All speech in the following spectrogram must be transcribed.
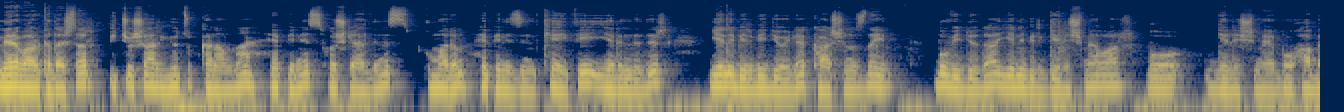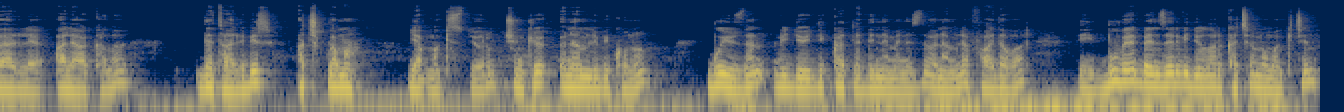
Merhaba arkadaşlar. Bitcoşar YouTube kanalına hepiniz hoş geldiniz. Umarım hepinizin keyfi yerindedir. Yeni bir video ile karşınızdayım. Bu videoda yeni bir gelişme var. Bu gelişme, bu haberle alakalı detaylı bir açıklama yapmak istiyorum. Çünkü önemli bir konu. Bu yüzden videoyu dikkatle dinlemenizde önemli fayda var. E, Bu ve benzeri videoları kaçırmamak için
